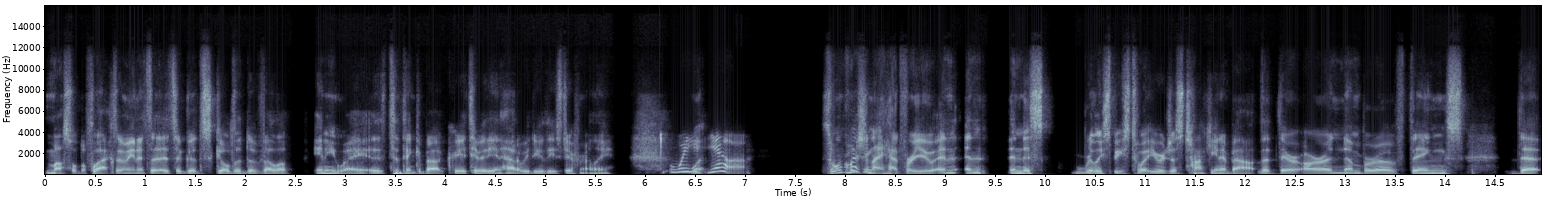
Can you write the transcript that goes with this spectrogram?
muscle to flex. I mean, it's a it's a good skill to develop anyway, is to think about creativity and how do we do these differently. We what, yeah. So one question I, I had for you, and and and this really speaks to what you were just talking about, that there are a number of things that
